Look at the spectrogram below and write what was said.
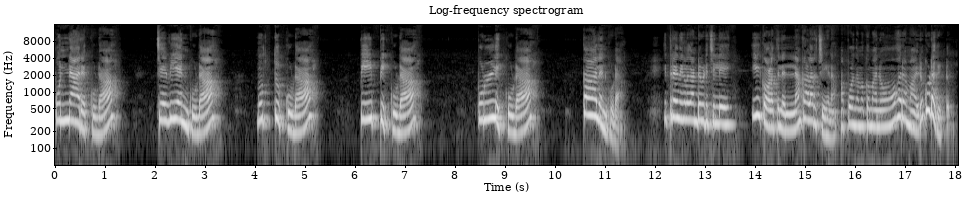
പുന്നാരക്കുട ചെവിയൻകുട മുത്തുക്കുട പീപ്പിക്കുട പുള്ളിക്കുട കാലൻകുട. ഇത്രയും നിങ്ങൾ കണ്ടുപിടിച്ചില്ലേ? ഈ കോളത്തിലെല്ലാം കളർ ചെയ്യണം. അപ്പോൾ നമുക്ക് മനോഹരമായൊരു കുട കിട്ടും.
